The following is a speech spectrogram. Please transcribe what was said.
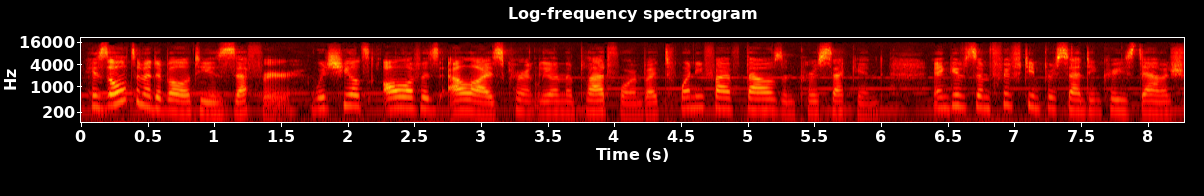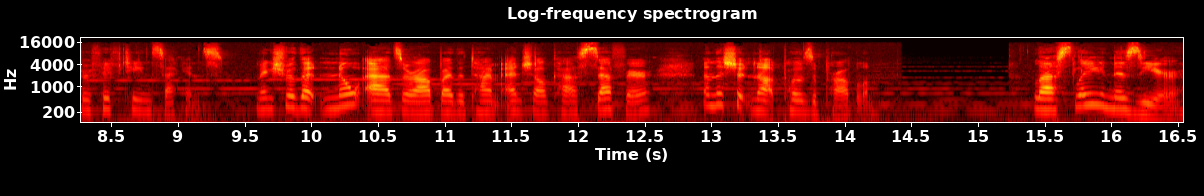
His ultimate ability is Zephyr, which heals all of his allies currently on the platform by 25,000 per second, and gives them 15% increased damage for 15 seconds. Make sure that no ads are out by the time Anshel casts Zephyr, and this should not pose a problem. Lastly, Nazir.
